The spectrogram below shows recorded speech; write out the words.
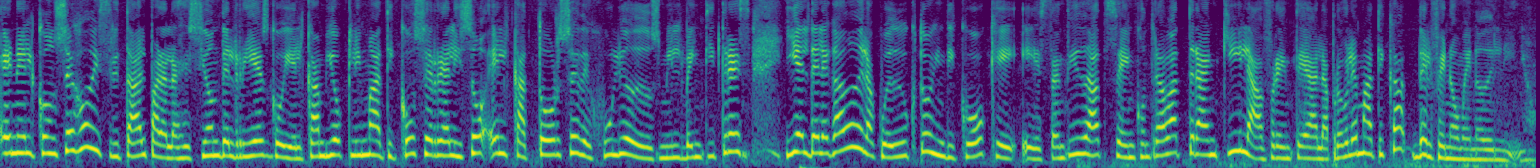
En el Consejo Distrital para la Gestión del Riesgo y el Cambio Climático se realizó el 14 de julio de 2023 y el delegado del acueducto indicó que esta entidad se encontraba tranquila frente a la problemática del fenómeno del niño.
